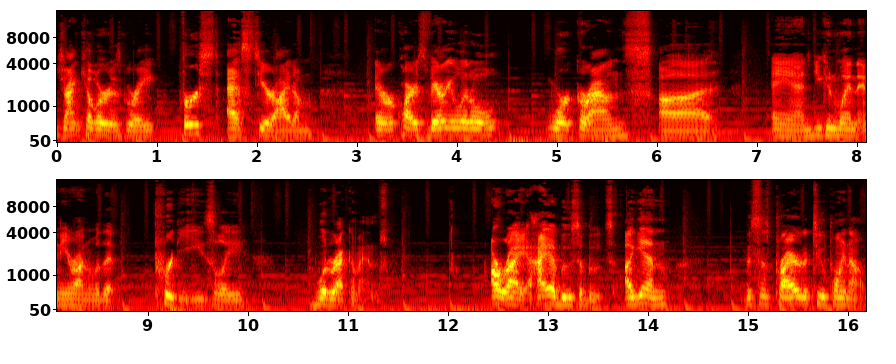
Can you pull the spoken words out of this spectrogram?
giant killer is great. First S tier item. It requires very little workarounds, uh, and you can win any run with it pretty easily. Would recommend. All right, Hayabusa boots. Again, this is prior to 2.0.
